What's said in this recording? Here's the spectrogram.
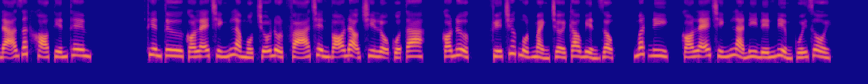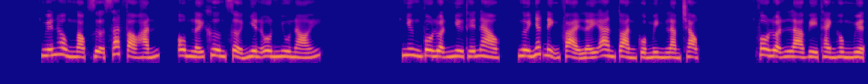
đã rất khó tiến thêm. Thiên tư có lẽ chính là một chỗ đột phá trên võ đạo chi lộ của ta, có được, phía trước một mảnh trời cao biển rộng, mất đi, có lẽ chính là đi đến điểm cuối rồi. Nguyễn Hồng Ngọc dựa sát vào hắn, ôm lấy Khương sở nhiên ôn nhu nói. Nhưng vô luận như thế nào, người nhất định phải lấy an toàn của mình làm trọng. Vô luận là vì Thành Hồng Nguyệt,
